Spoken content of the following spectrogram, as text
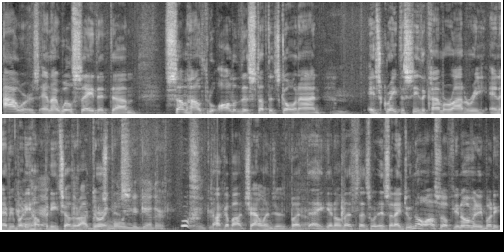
hours, and I will say that um, somehow through all of this stuff that's going on. It's great to see the camaraderie and everybody Oh, yeah. helping each other out Everybody's during this. pulling together. Talk about challenges, but hey, you know that's that's what it is. And I do know also, if you know of anybody,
